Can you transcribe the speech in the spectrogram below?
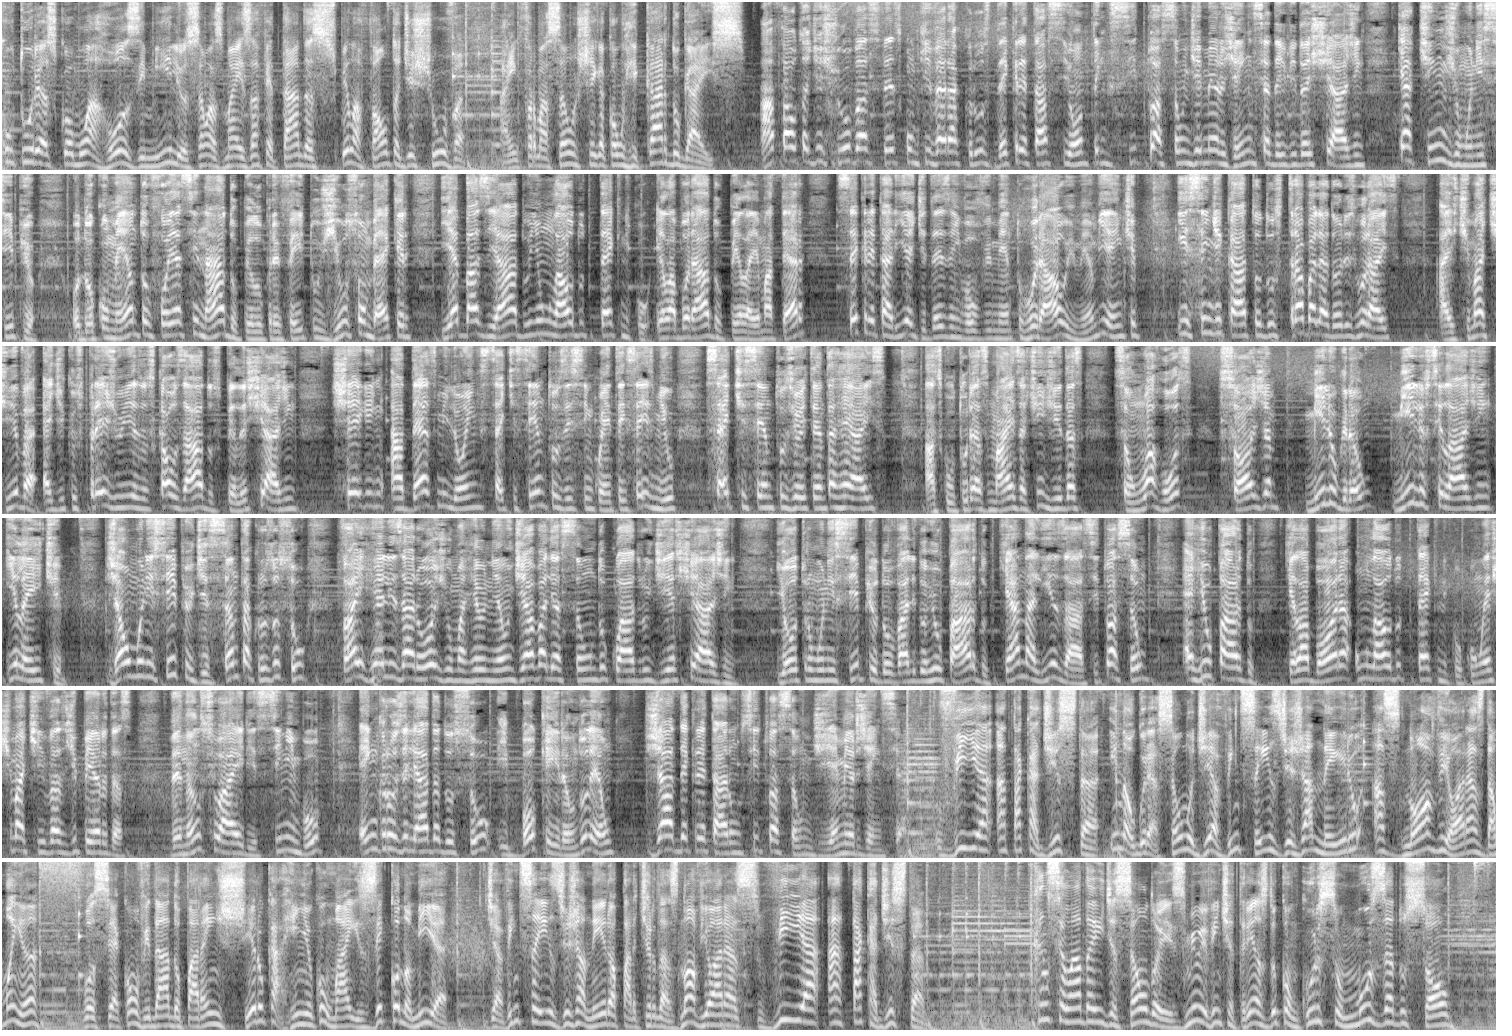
Culturas como arroz e milho são as mais afetadas pela falta de chuva. A informação chega com Ricardo Gás. A falta de chuvas fez com que Veracruz decretasse ontem situação de emergência devido à estiagem que atinge o município. O documento foi assinado pelo prefeito Gilson Becker e é baseado em um laudo técnico elaborado pela Emater, Secretaria de Desenvolvimento Rural e Meio Ambiente e Sindicato dos Trabalhadores Rurais. A estimativa é de que os prejuízos causados pela estiagem cheguem a 10 milhões 756 mil 780 reais. As culturas mais atingidas são o arroz, soja, milho grão, milho silagem e leite. Já o município de Santa Cruz do Sul vai realizar hoje uma reunião de avaliação do quadro de estiagem. E outro município do Vale do Rio Pardo que analisa a situação é Rio Pardo, que elabora um laudo técnico com estimativas de perdas. Venâncio Aires, Sinimbu, Encruzilhada do Sul e Boqueirão do Leão já decretaram situação de emergência. Via Atacadista, inauguração no dia 26 de janeiro, às 9 horas da manhã. Você é convidado para encher o carrinho com mais economia. Dia 26 de janeiro, a partir das 9 horas, Via Atacadista. Cancelada a edição 2023 do concurso Musa do Sol.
